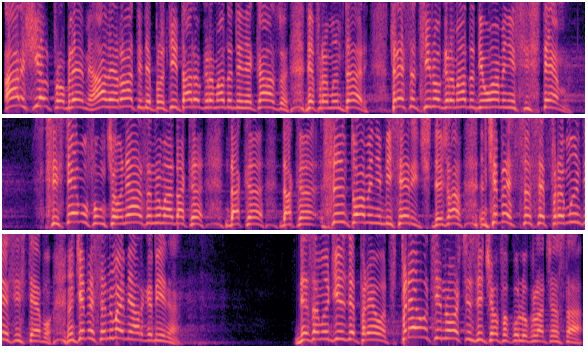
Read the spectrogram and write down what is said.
Are și el probleme, are rate de plătit, are o grămadă de necazuri, de frământări. Trebuie să țină o grămadă de oameni în sistem. Sistemul funcționează numai dacă, dacă, dacă sunt oameni în biserici. Deja începe să se frământe sistemul. Începe să nu mai meargă bine. Dezamăgiți de preoți. Preoții noștri, zice, au făcut lucrul acesta.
